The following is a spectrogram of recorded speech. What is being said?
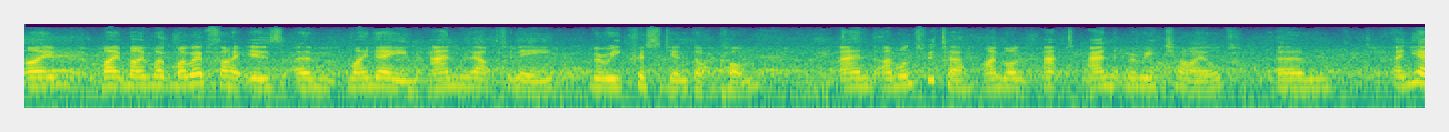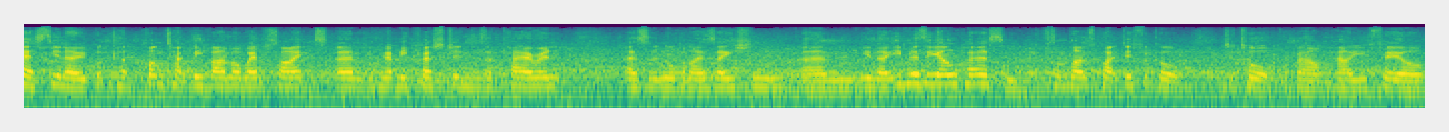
I'm my, my, my, my website is um, my name Anne without an e mariechristian.com, and I'm on Twitter. I'm on at Anne Marie Child. Um, and yes, you know, contact me via my website um, if you have any questions as a parent, as an organisation. Um, you know, even as a young person, sometimes quite difficult to talk about how you feel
